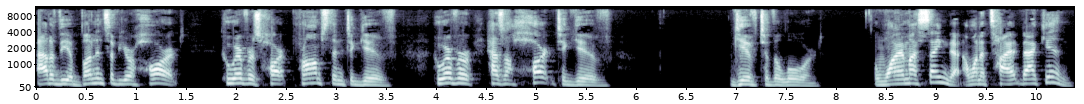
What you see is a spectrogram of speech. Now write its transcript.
out of the abundance of your heart, whoever's heart prompts them to give, whoever has a heart to give, give to the Lord. And why am I saying that? I want to tie it back in.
